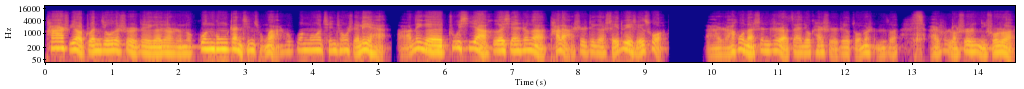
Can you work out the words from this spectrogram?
他比较专究的是这个叫什么关公战秦琼啊，说关公和秦琼谁厉害啊？那个朱熹啊和先生啊，他俩是这个谁对谁错？啊，然后呢，甚至再就开始这个琢磨什么说，哎，说老师你说说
